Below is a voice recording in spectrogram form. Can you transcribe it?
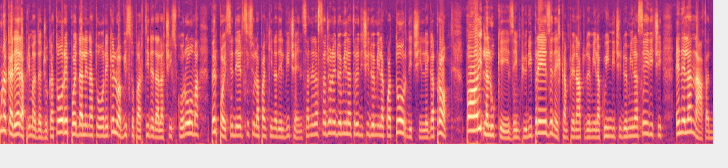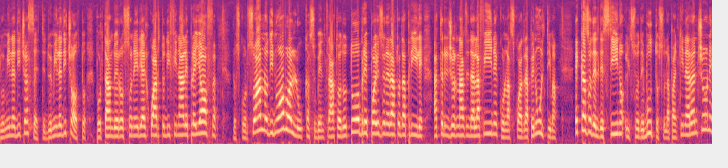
Una carriera prima da giocatore e poi da allenatore che lo ha visto partire dalla Cisco Roma per poi sedersi sulla panchina del Vicenza nella stagione 2013-2014 in Lega Pro. Poi la Lucchese in più riprese nel campionato 2015-2016 e nell'annata 2017-2018 portando i rossoneri al quarto di finale playoff. Lo scorso anno di nuovo a Lucca subentrato ad ottobre e poi esonerato ad aprile a tre giornate dalla fine con la squadra penultima. E caso del destino il suo debutto sulla panchina arancione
